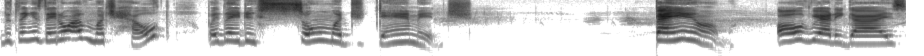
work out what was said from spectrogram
The thing is, they don't have much health, but they do so much damage. Bam! Already, guys.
